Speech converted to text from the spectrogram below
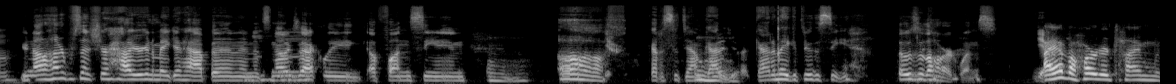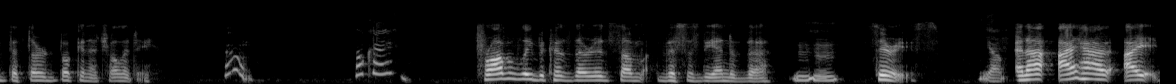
Mm-hmm. You're not 100% sure how you're going to make it happen. And mm-hmm. it's not mm-hmm. exactly a fun scene. Mm-hmm. Oh, yeah. got to sit down, got to do it, got to make it through the scene. Those are the mm-hmm. hard ones. Yeah. I have a harder time with the third book in a trilogy. Oh, okay. Probably because there is some, this is the end of the mm-hmm. series. Yeah. And I, I have, I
